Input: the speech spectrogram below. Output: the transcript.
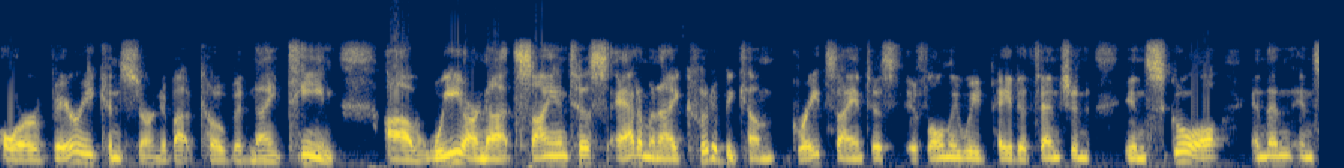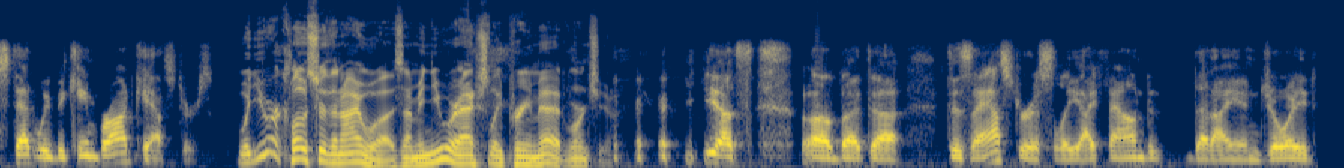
or very concerned about COVID 19. Uh, we are not scientists. Adam and I could have become great scientists if only we'd paid attention in school, and then instead we became broadcasters. Well, you were closer than I was. I mean, you were actually pre med, weren't you? yes, uh, but uh, disastrously, I found that I enjoyed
